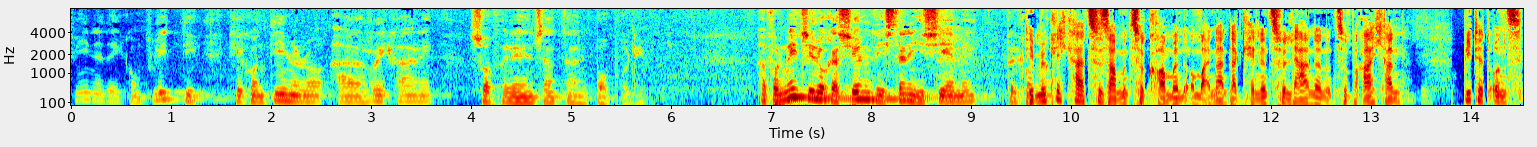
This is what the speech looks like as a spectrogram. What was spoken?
fine dei conflitti che continuano a recare sofferenza tra i popoli. Die Möglichkeit zusammenzukommen, um einander kennenzulernen und zu bereichern, bietet uns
